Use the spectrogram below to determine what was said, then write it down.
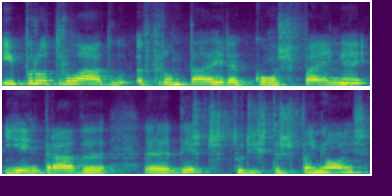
e por outro lado, a fronteira com Espanha e a entrada uh, destes turistas espanhóis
